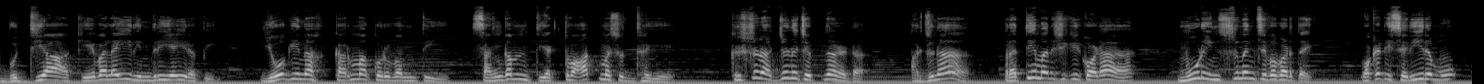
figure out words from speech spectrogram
బుద్ధ్యా కేవలైరింద్రియైరపి యోగిన కర్మ కుర్వంతి సంగం త్యక్త్వాత్మశుద్ధయే కృష్ణుడు అర్జునుడు చెప్తున్నాడట అర్జున ప్రతి మనిషికి కూడా మూడు ఇన్స్ట్రుమెంట్స్ ఇవ్వబడతాయి. ఒకటి శరీరము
